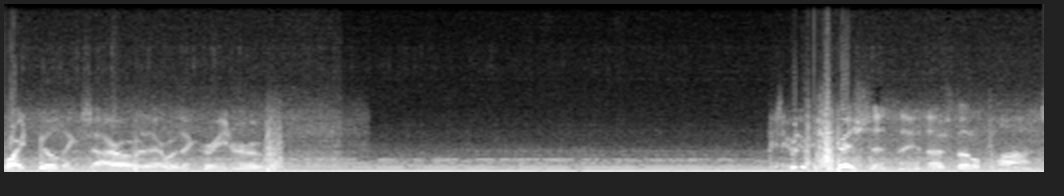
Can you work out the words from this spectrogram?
white buildings are over there with a green roof. There's fish in, in those little ponds.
